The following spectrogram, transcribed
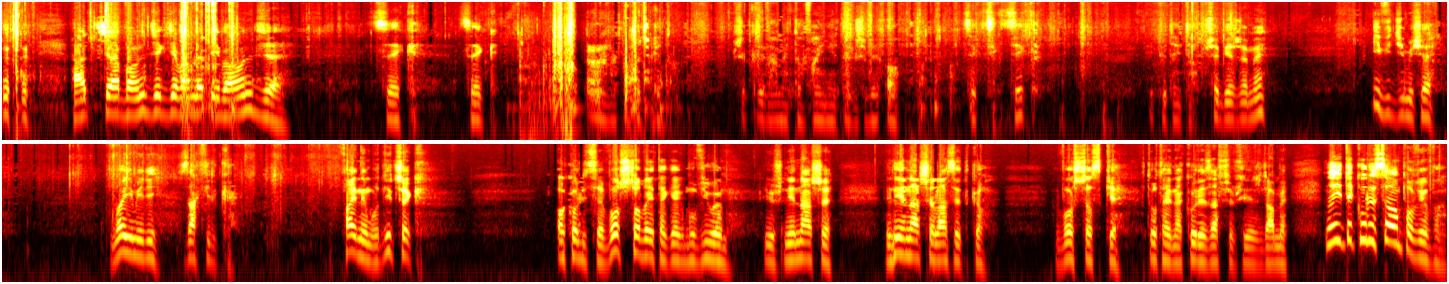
chodźcie o bądzie, gdzie Wam lepiej bądzie. Cyk, cyk. Kopeczkę to przykrywamy to fajnie, tak żeby o, cyk, cyk, cyk. I tutaj to przebierzemy. I widzimy się, moi mili, za chwilkę. Fajny młodniczek. Okolice Włoszczowej, tak jak mówiłem, już nie nasze, nie nasze lasy, tylko włoszczowskie. Tutaj na kury zawsze przyjeżdżamy. No i te kury są, powiem Wam.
